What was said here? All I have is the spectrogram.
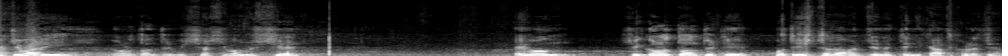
একেবারেই গণতন্ত্রে বিশ্বাসী মানুষ ছিলেন এবং সেই গণতন্ত্রকে প্রতিষ্ঠা দেওয়ার জন্য তিনি কাজ করেছেন।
